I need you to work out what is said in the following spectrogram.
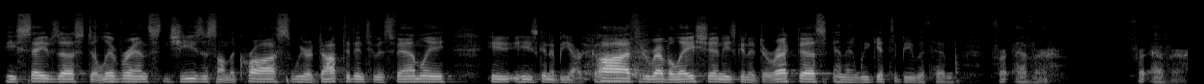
He saves us, deliverance, Jesus on the cross. We're adopted into his family. He, he's going to be our God through revelation. He's going to direct us, and then we get to be with him forever forever.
